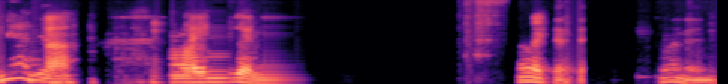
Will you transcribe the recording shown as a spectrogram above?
ini ada ya. yang lain juga nih. Ngelek ya? Mana ini?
